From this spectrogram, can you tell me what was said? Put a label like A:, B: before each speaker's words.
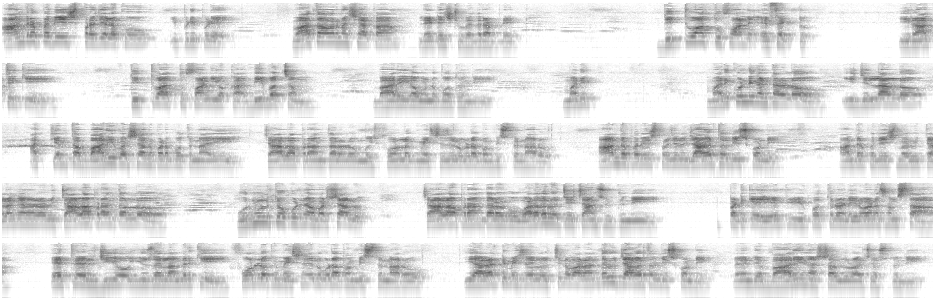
A: ఆంధ్రప్రదేశ్ ప్రజలకు ఇప్పుడిప్పుడే వాతావరణ శాఖ లేటెస్ట్ వెదర్ అప్డేట్. దిత్వా తుఫాన్ ఎఫెక్ట్. ఈ రాత్రికి దిత్వా తుఫాన్ యొక్క బీభత్సం భారీగా ఉండబోతుంది. మరి మరికొన్ని గంటలలో ఈ జిల్లాల్లో అత్యంత భారీ వర్షాలు పడబోతున్నాయి. చాలా ప్రాంతాలలో మీ ఫోన్లకు మెసేజ్లు కూడా పంపిస్తున్నారు. ఆంధ్రప్రదేశ్ ప్రజలు జాగ్రత్తలు తీసుకోండి. ఆంధ్రప్రదేశ్ మరియు తెలంగాణలోని చాలా ప్రాంతాల్లో ఉరుములతో కూడిన వర్షాలు చాలా ప్రాంతాలకు వరదలు వచ్చే ఛాన్స్ ఉంటుంది. ఇప్పటికే ఏపీ విపత్తుల నిర్వహణ సంస్థ ఎయిర్టెల్ జియో యూజర్లందరికీ ఫోన్లోకి మెసేజ్లు కూడా పంపిస్తున్నారు. ఈ అలర్ట్ మెసేజ్లు వచ్చిన వాళ్ళందరూ జాగ్రత్తలు తీసుకోండి. లేదంటే భారీ నష్టాలు చూడాల్సి వస్తుంది.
